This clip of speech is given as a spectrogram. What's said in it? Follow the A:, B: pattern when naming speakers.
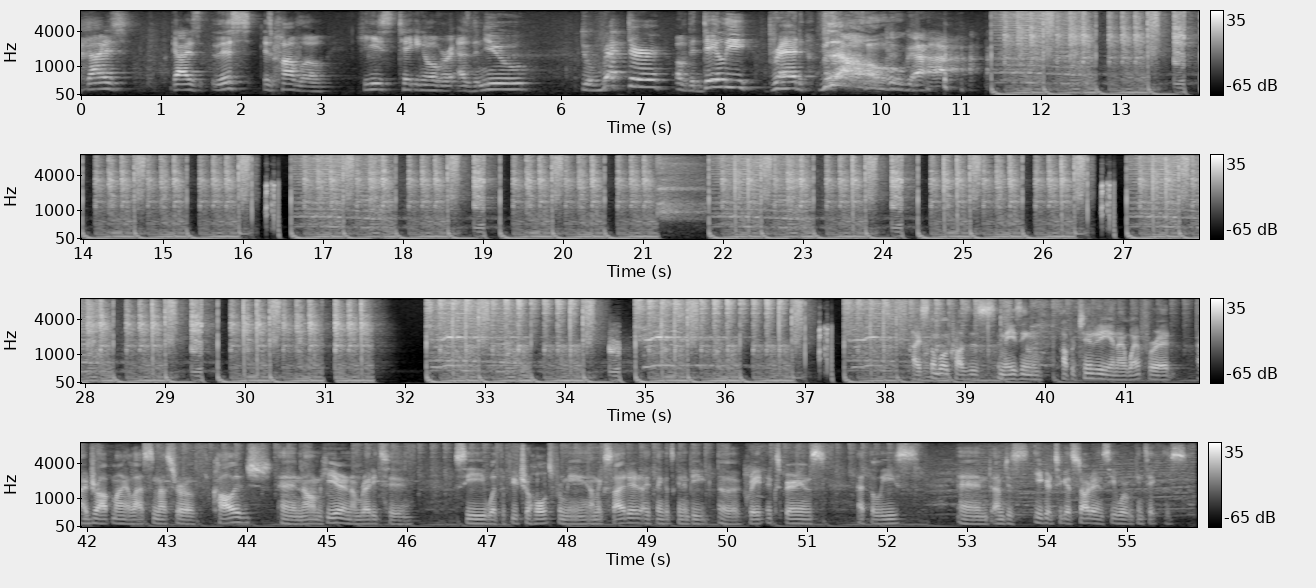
A: guys, guys, this is Pablo. He's taking over as the new director of the Daily Bread Vlog.
B: I stumbled across this amazing opportunity and I went for it. I dropped my last semester of college and now I'm here and I'm ready to see what the future holds for me. I'm excited. I think it's going to be a great experience at the least and I'm just eager to get started and see where we can take this.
